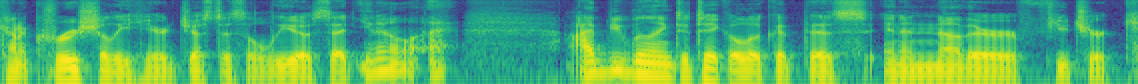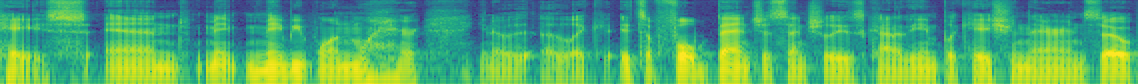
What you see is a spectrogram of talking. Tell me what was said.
kind of crucially here, Justice Alito said, you know, I, I'd be willing to take a look at this in another future case, and may- maybe one where you know, uh, like it's a full bench. Essentially, is kind of the implication there. And so,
